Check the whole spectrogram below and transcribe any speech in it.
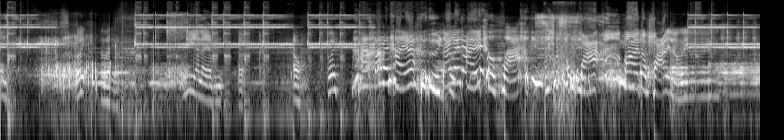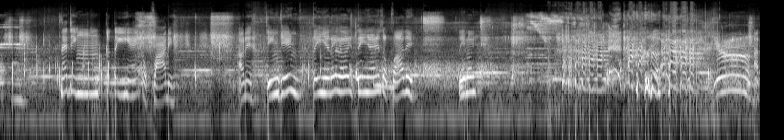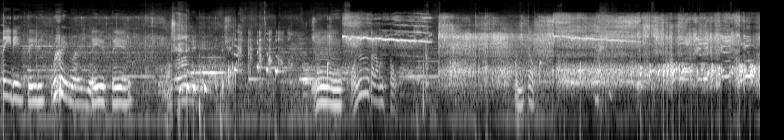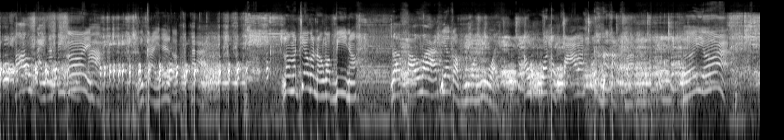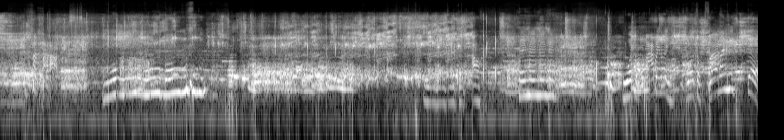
จริงก็ตีเฮียให้ตกฟ้าดิ เอาดิ จริงจริงๆตีเฮียได้เลย ตีเฮียให้ตกฟ้าดิ ตีเลย อะตีดิ ตีดิ ไม่ไม่ไม่ตีตี อืมฝนกำลังตก ฝนตก เอาไก่มาให้ เอ้ย ค่ะ มีไก่ได้วยเหรอ ค่ะ เรามาเที่ยวกับน้ องบ๊อบบี้เนาะแล้วเขามาเที่ยวกับวัวด้วยเอาวัวตกฟ้าปะเฮ้ยเยอะอะเอาเฮ้ยเฮ้ยเฮ้ยเฮ้ยวัวตกฟ้าไปเลยวัวตกฟ้าเราไม่มีแกะ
